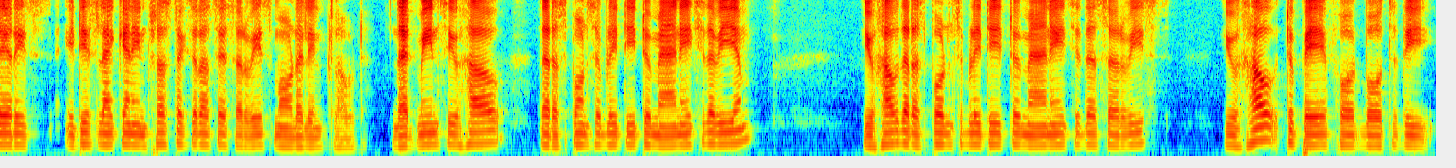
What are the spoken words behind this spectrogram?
there is it is like an infrastructure as a service model in cloud. That means you have the responsibility to manage the VM. You have the responsibility to manage the service. You have to pay for both the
